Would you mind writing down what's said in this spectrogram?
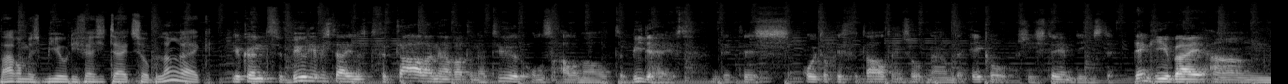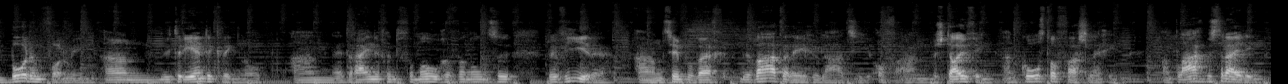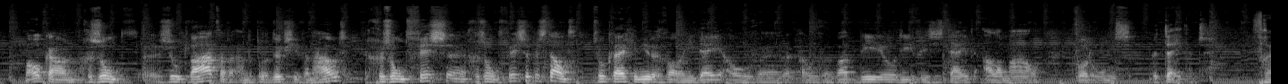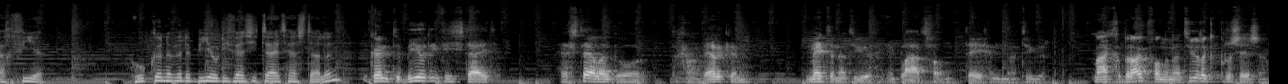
Waarom is biodiversiteit zo belangrijk? Je kunt biodiversiteit vertalen naar wat de natuur ons allemaal te bieden heeft. Dit is ooit ook eens vertaald in zogenaamde ecosysteemdiensten. Denk hierbij aan bodemvorming, aan nutriëntenkringloop, aan het reinigend vermogen van onze rivieren, aan simpelweg de waterregulatie of aan bestuiving, aan koolstofvastlegging, aan plaagbestrijding, maar ook aan gezond eh, zoet water, aan de productie van hout, gezond vis, een gezond vissenbestand. Zo krijg je in ieder geval een idee over, over wat biodiversiteit allemaal voor ons betekent. Vraag 4. Hoe kunnen we de biodiversiteit herstellen? Je kunt de biodiversiteit herstellen door te gaan werken met de natuur in plaats van tegen de natuur. Maak gebruik van de natuurlijke processen.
